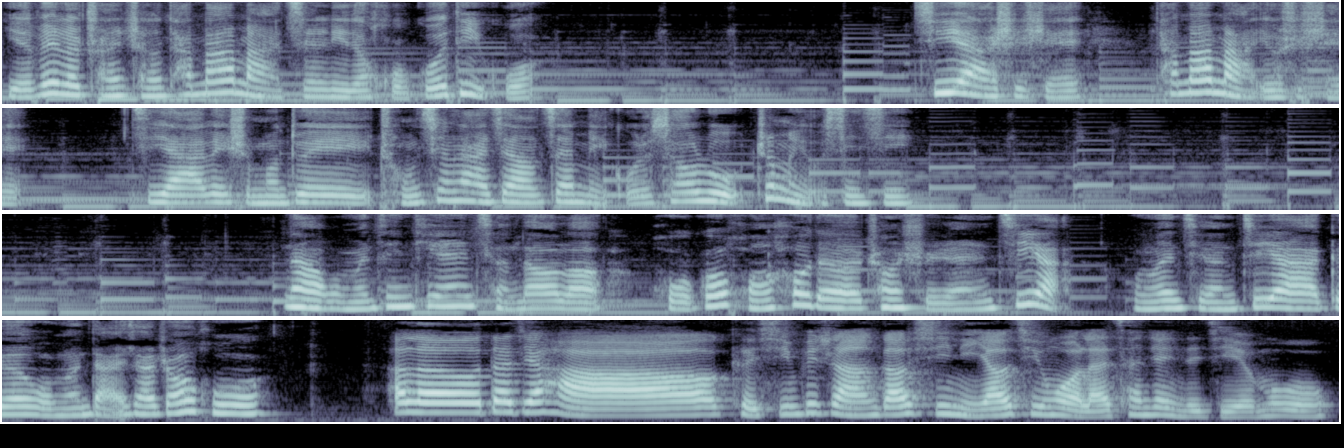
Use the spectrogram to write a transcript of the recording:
也为了传承他妈妈建立的火锅帝国。基亚是谁？他妈妈又是谁？基亚为什么对重庆辣酱在美国的销路这么有信心？那我们今天请到了火锅皇后的创始人基亚，我们请基亚跟我们打一下招呼。Hello，大家好，可心非常高兴你邀请我来参加你的节目。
